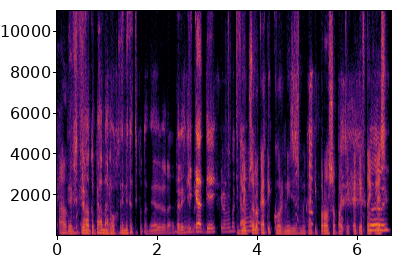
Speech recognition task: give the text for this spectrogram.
Άγχος. Βλέπει κρεβατοκάμαρα, όχι, δεν είδα τίποτα. Δεν είδα τίποτα. Δεν έχει και Ναι. κάτι, έχει Και κρεβατοκάμαρα. βλέπεις όλο κάτι κορνίζεις με κάτι πρόσωπα και κάτι αυτά και λες Ε,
